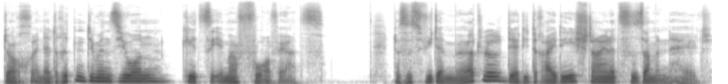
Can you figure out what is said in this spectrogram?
doch in der dritten Dimension geht sie immer vorwärts. Das ist wie der Mörtel, der die 3D-Steine zusammenhält.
